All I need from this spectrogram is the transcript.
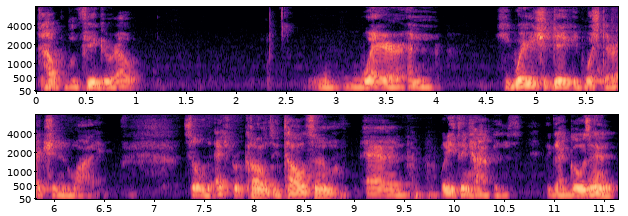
to help him figure out where and he where he should dig in which direction and why. So the expert comes, he tells him, and what do you think happens? The guy goes in,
